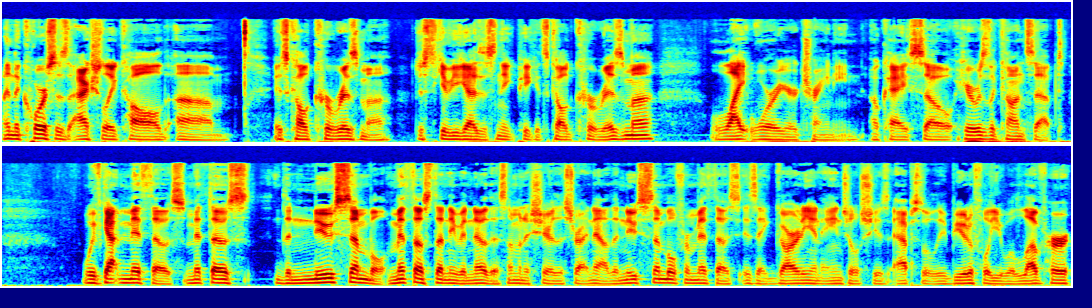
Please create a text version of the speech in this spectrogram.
And the course is actually called um it's called charisma. Just to give you guys a sneak peek it's called charisma light warrior training. Okay so here was the concept. We've got mythos. Mythos the new symbol mythos doesn't even know this. I'm going to share this right now. The new symbol for mythos is a guardian angel. She is absolutely beautiful. You will love her.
